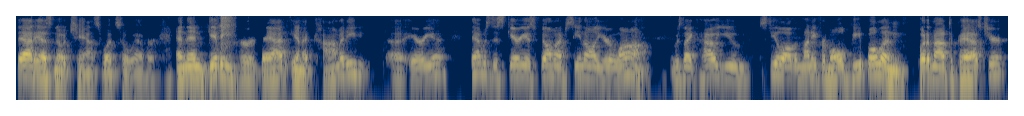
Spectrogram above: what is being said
That has no chance whatsoever. And then giving her that in a comedy uh, area, that was the scariest film I've seen all year long. It was like how you steal all the money from old people and put them out to pasture.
